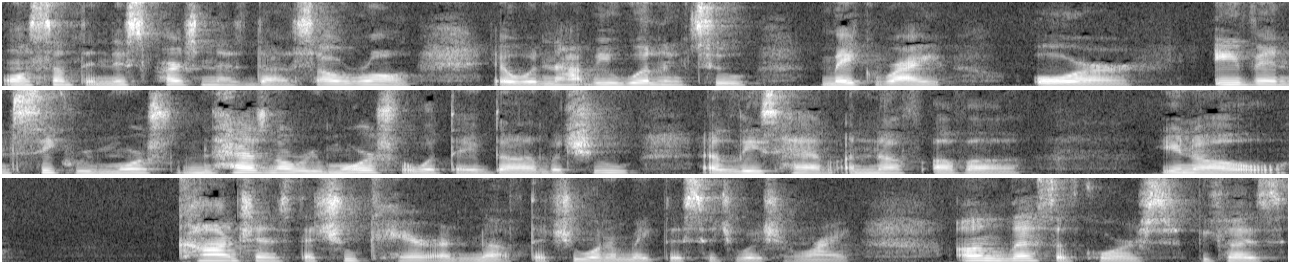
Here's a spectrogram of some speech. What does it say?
on something this person has done so wrong, it would not be willing to make right or even seek remorse, has no remorse for what they've done, but you at least have enough of a, you know, conscience that you care enough that you want to make this situation right. Unless, of course, because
